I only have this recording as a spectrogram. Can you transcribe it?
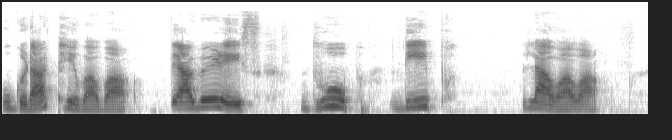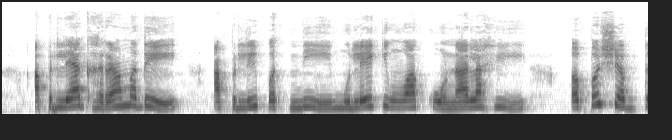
उघडा ठेवावा. त्यावेळेस धूप दीप लावावा. आपल्या घरामध्ये आपली पत्नी मुले किंवा कोणालाही अपशब्द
